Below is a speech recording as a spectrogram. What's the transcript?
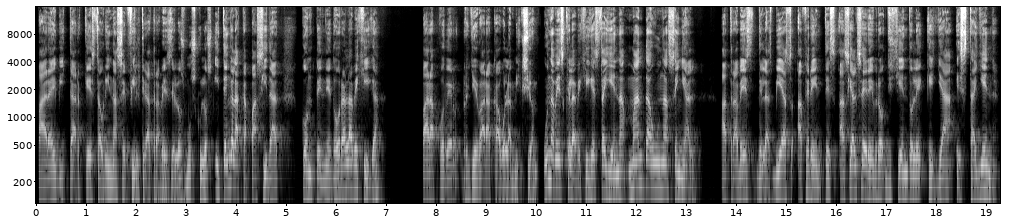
para evitar que esta orina se filtre a través de los músculos y tenga la capacidad contenedor a la vejiga para poder llevar a cabo la micción. Una vez que la vejiga está llena, manda una señal a través de las vías aferentes hacia el cerebro diciéndole que ya está llena.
